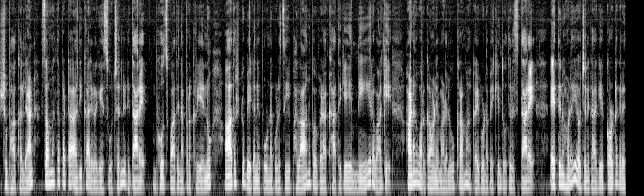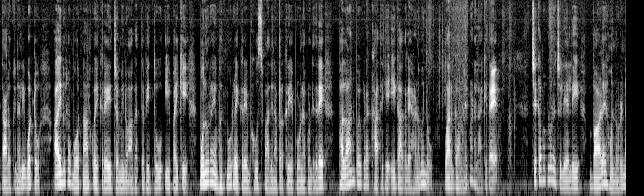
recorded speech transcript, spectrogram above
ಶುಭಾ ಕಲ್ಯಾಣ್ ಸಂಬಂಧಪಟ್ಟ ಅಧಿಕಾರಿಗಳಿಗೆ ಸೂಚನೆ ನೀಡಿದ್ದಾರೆ. ಭೂಸ್ವಾಧೀನ ಪ್ರಕ್ರಿಯೆಯನ್ನು ಆದಷ್ಟು ಬೇಗನೆ ಪೂರ್ಣಗೊಳಿಸಿ ಫಲಾನುಭವಿಗಳ ಖಾತೆಗೆ ನೇರವಾಗಿ ಹಣ ವರ್ಗಾವಣೆ ಮಾಡಲು ಕ್ರಮ ಕೈಗೊಳ್ಳಬೇಕೆಂದು ತಿಳಿಸಿದ್ದಾರೆ. ಎತ್ತಿನಹೊಳೆ ಯೋಜನೆಗಾಗಿ ಕೊರಟಗೆರೆ ತಾಲೂಕಿನಲ್ಲಿ ಒಟ್ಟು ಐನೂರ ಮೂವತ್ನಾಲ್ಕು ಎಕರೆ ಜಮೀನು ಅಗತ್ಯವಿದ್ದು, ಈ ಪೈಕಿ ಮುನ್ನೂರ ಎಂಬತ್ಮೂರು ಎಕರೆ ಭೂಸ್ವಾಧೀನ ಪ್ರಕ್ರಿಯೆ ಪೂರ್ಣಗೊಂಡಿದ್ದರೆ ಫಲಾನುಭವಿಗಳ ಖಾತೆಗೆ ಈಗಾಗಲೇ ಹಣವನ್ನು ವರ್ಗಾವಣೆ ಮಾಡಲಾಗಿದೆ. ಚಿಕ್ಕಮಗಳೂರು ಜಿಲ್ಲೆಯಲ್ಲಿ ಬಾಳೆಹೊನ್ನೂರಿನ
